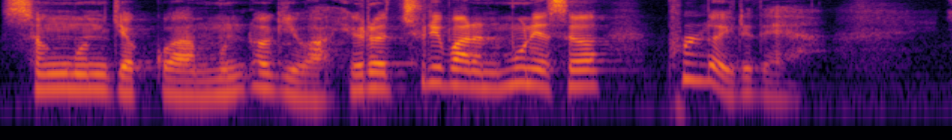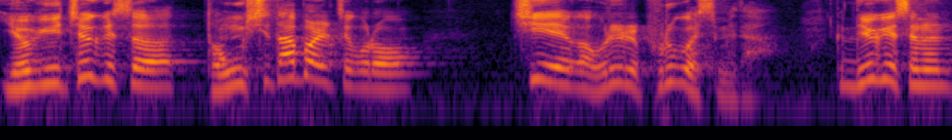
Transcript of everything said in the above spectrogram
성문 격과 문 어기와 여러 출입하는 문에서 풀러 이르되 여기저기서 동시다발적으로 지혜가 우리를 부르고 있습니다. 근데 여기서는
